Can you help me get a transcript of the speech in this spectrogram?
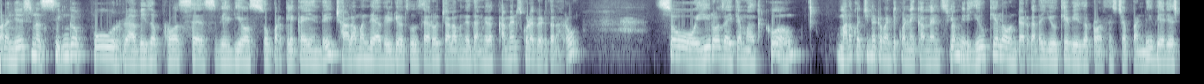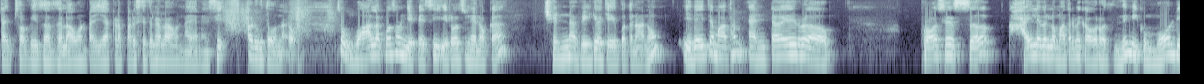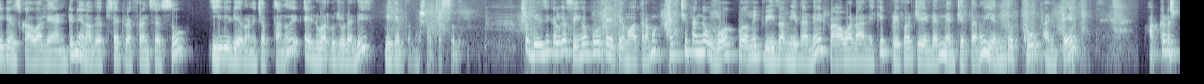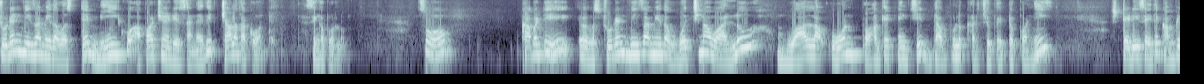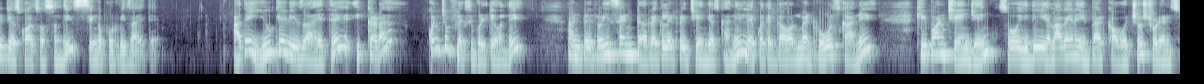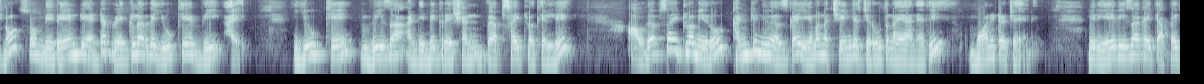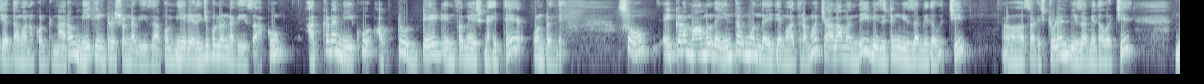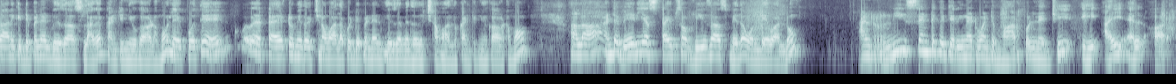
మనం చేసిన Singapore visa process video super click అయ్యింది. చాలామంది ఆ వీడియో చూశారు. చాలామంది దాని మీద కమెంట్స్ కూడా పెడుతున్నారు. సో ఈరోజు అయితే మనకు మనకు వచ్చినటువంటి కొన్ని కమెంట్స్లో మీరు యూకేలో ఉంటారు కదా యూకే వీసా ప్రాసెస్ చెప్పండి. వేరియస్ టైప్స్ ఆఫ్ వీసాస్ ఎలా ఉంటాయి అక్కడ పరిస్థితులు ఎలా ఉన్నాయి అనేసి అడుగుతూ ఉన్నారు. సో వాళ్ళ కోసం చెప్పేసి ఈరోజు నేను ఒక చిన్న వీడియో చేయబోతున్నాను. ఇదైతే మాత్రం ఎంటైర్ ప్రాసెస్ uh, హై లెవెల్లో మాత్రమే కవర్ అవుతుంది. మీకు మోర్ డీటెయిల్స్ కావాలి అంటే నేను ఆ వెబ్సైట్ రెఫరెన్సెస్ ఈ వీడియోలోనే చెప్తాను. ఎండ్ వరకు చూడండి మీకు ఇన్ఫర్మేషన్ వచ్చేస్తుంది. సో బేసికల్గా సింగపూర్కి అయితే మాత్రం ఖచ్చితంగా వర్క్ పర్మిట్ వీసా మీదనే రావడానికి ప్రిఫర్ చేయండి అని నేను చెప్పాను. ఎందుకు అంటే అక్కడ స్టూడెంట్ వీసా మీద వస్తే మీకు ఆపర్చునిటీస్ అనేవి చాలా తక్కువ ఉంటాయి సింగపూర్లో సో కాబట్టి స్టూడెంట్ వీసా మీద వచ్చిన వాళ్ళు వాళ్ళ ఓన్ పాకెట్ నుంచి డబ్బులు ఖర్చు పెట్టుకొని స్టడీస్ అయితే కంప్లీట్ చేసుకోవాల్సి వస్తుంది సింగపూర్ వీసా అయితే. అదే యూకే వీసా అయితే ఇక్కడ కొంచెం ఫ్లెక్సిబిలిటీ ఉంది. అండ్ రీసెంట్ రెగ్యులేటరీ చేంజెస్ కానీ లేకపోతే గవర్నమెంట్ రూల్స్ కానీ కీప్ ఆన్ చేంజింగ్ సో ఇది ఎలాగైనా ఇంపాక్ట్ కావచ్చు స్టూడెంట్స్ను సో మీరేంటి అంటే రెగ్యులర్గా UK VI UK visa and immigration వెబ్సైట్లోకి వెళ్ళి ఆ వెబ్సైట్లో మీరు కంటిన్యూస్గా ఏమన్నా చేంజెస్ జరుగుతున్నాయా అనేది మానిటర్ చేయండి. మీరు ఏ వీసాకి అయితే అప్లై చేద్దాం అనుకుంటున్నారో మీకు ఇంట్రెస్ట్ ఉన్న వీసాకు మీరు ఎలిజిబుల్ ఉన్న వీసాకు అక్కడ మీకు అప్ టు డేట్ ఇన్ఫర్మేషన్ అయితే ఉంటుంది. సో ఇక్కడ మామూలుగా ఇంతకుముందు అయితే మాత్రము చాలామంది విజిటింగ్ వీసా మీద వచ్చి సారీ స్టూడెంట్ వీసా మీద వచ్చి దానికి డిపెండెంట్ వీసాస్ లాగా కంటిన్యూ కావడము లేకపోతే టైర్ టూ మీద వచ్చిన వాళ్ళకు డిపెండెంట్ వీసా మీద వచ్చిన వాళ్ళు కంటిన్యూ కావడము. అలా అంటే వేరియస్ టైప్స్ ఆఫ్ వీసాస్ మీద ఉండేవాళ్ళు. అండ్ రీసెంట్గా జరిగినటువంటి మార్పుల నుంచి ఈ ఐఎల్ఆర్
